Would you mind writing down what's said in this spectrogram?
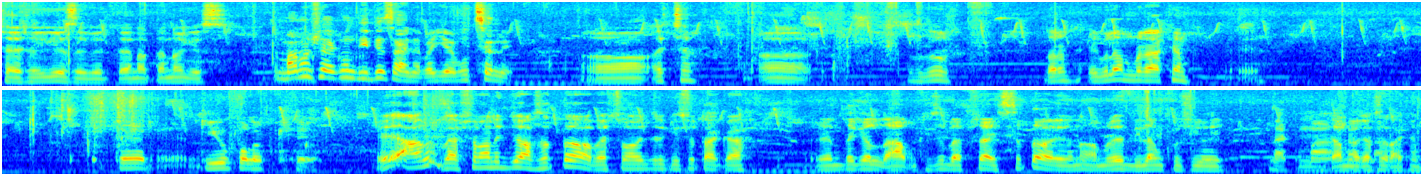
শেষ হয়ে গেছে তেনা তেনা গেছে। মানুষ এখন দিতে চায় না ভাইয়া বুঝছেন? আচ্ছা হুজুর ধরেন এগুলো আমরা রাখেন। কি উপলক্ষে? এ আমি ব্যবসা বাণিজ্য আছে তো ব্যবসা বাণিজ্যের কিছু টাকা এখান থেকে কিছু ব্যবসা আসছে তো এই আমরা দিলাম খুশি হই। আপনার কাছে রাখেন।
